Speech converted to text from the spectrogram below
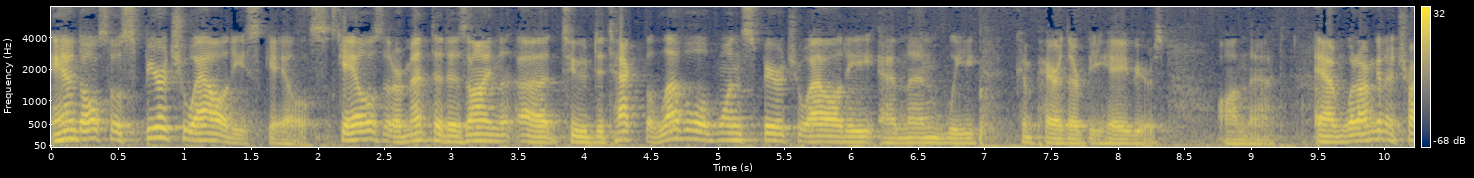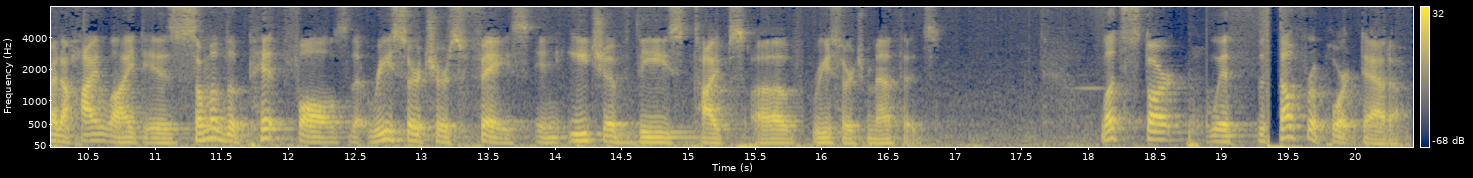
and also spirituality scales, scales that are meant to design uh, to detect the level of one's spirituality, and then we compare their behaviors on that. And what I'm going to try to highlight is some of the pitfalls that researchers face in each of these types of research methods. Let's start with the self report data.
